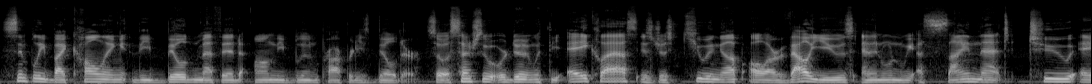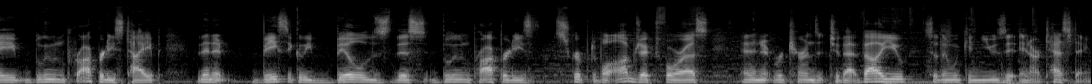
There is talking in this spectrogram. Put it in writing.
simply by calling the build method on the balloon properties builder. So essentially what we're doing with the A class is just queuing up all our values and then when we assign that to a balloon properties type, then it basically builds this balloon properties scriptable object for us and then it returns it to that value so then we can use it in our testing.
